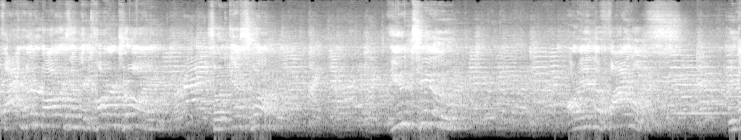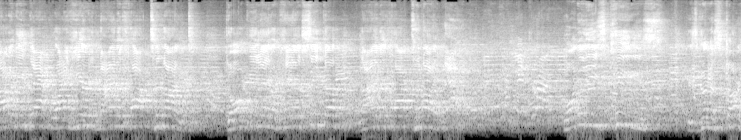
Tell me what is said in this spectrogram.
$500 in the car drawing. So guess what? You two are in the finals. You gotta be back right here at 9 o'clock tonight. Don't be late, okay, Ernestina? 9 o'clock tonight. Now, one of these keys is gonna start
